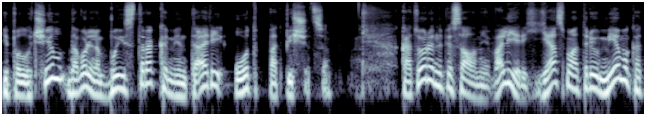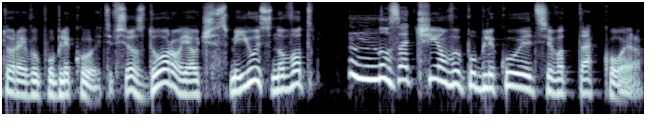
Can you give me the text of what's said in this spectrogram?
и получил довольно быстро комментарий от подписчицы которая написала мне, Валерий, я смотрю мемы, которые вы публикуете, все здорово, я очень смеюсь, но вот, ну зачем вы публикуете вот такое?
